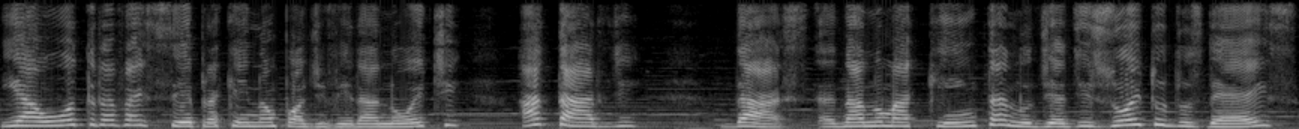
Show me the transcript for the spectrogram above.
e a outra vai ser, para quem não pode vir à noite, à tarde, das, na, numa quinta, no dia 18 dos 10,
